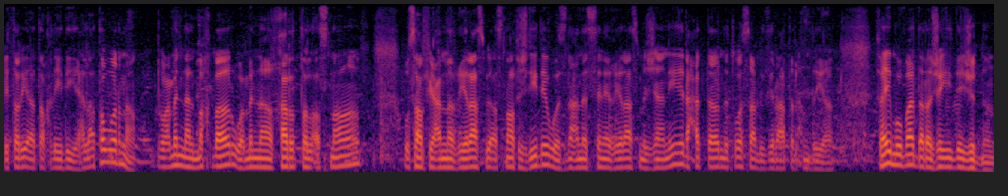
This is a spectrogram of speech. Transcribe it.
بطريقة تقليدية. هلا طورنا. وعملنا المخبر وعملنا خرط الأصناف وصار في عنا غراس بأصناف جديدة ووزعنا السنة غراس مجانية لحتى نتوسع بزراعة الحمضيات. فهي مبادرة جيدة جدا.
